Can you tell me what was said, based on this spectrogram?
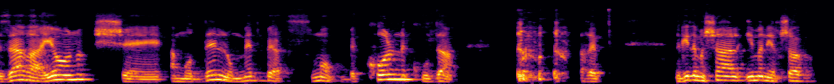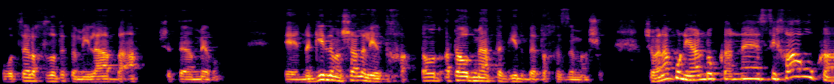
וזה הרעיון שהמודל לומד בעצמו בכל נקודה. הרי נגיד למשל, אם אני עכשיו רוצה לחזות את המילה הבאה שתיאמר, אה, נגיד למשל על ידך, אתה עוד, אתה עוד מעט תגיד בטח איזה משהו. עכשיו, אנחנו ניהלנו כאן אה, שיחה ארוכה,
